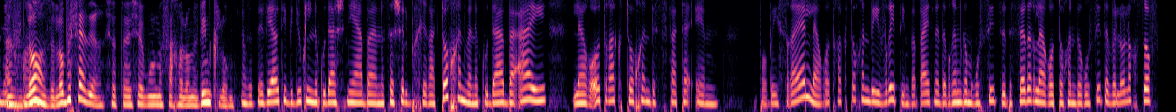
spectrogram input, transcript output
נכון. אז לא, זה לא בסדר שאתה יושב מול מסך ולא מבין כלום. אז את מביאה אותי בדיוק לנקודה השנייה בנושא של בחירת תוכן, והנקודה הבאה היא להראות רק תוכן בשפת האם. פה בישראל, להראות רק תוכן בעברית. אם בבית מדברים גם רוסית, זה בסדר להראות תוכן ברוסית, אבל לא לחשוף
